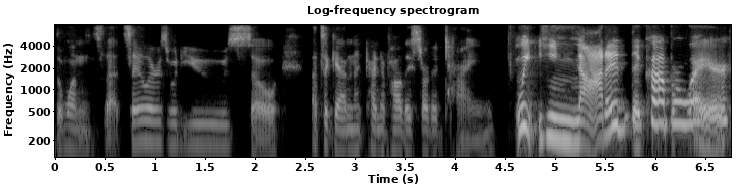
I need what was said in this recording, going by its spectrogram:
the ones that sailors would use. So that's again kind of how they started tying. Wait, he knotted the copper wire?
